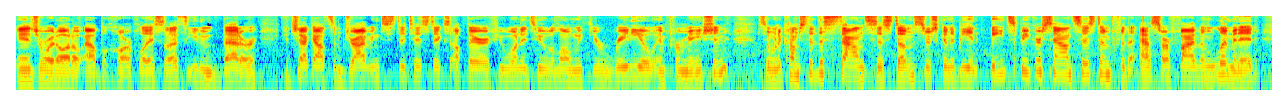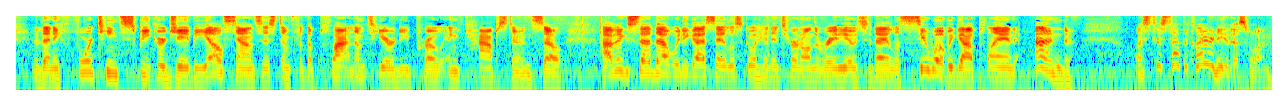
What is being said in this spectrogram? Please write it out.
Android Auto, Apple CarPlay, so that's even better. You can check out some driving statistics up there if you wanted to, along with your radio information. So when it comes to the sound systems, there's going to be an 8-speaker sound system for the SR5 and Limited, and then a 14-speaker JBL sound system for the Platinum TRD Pro and Capstone. So having said that, what do you guys say? Let's go ahead and turn on the radio today. Let's see what we got planned, and let's test out the clarity of this one.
